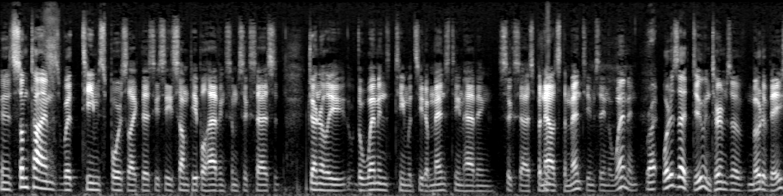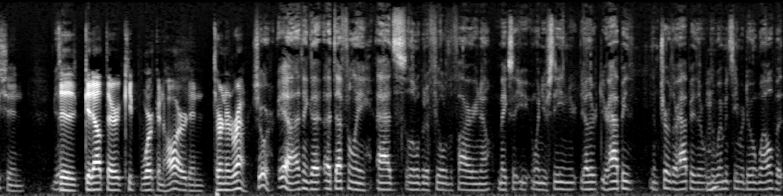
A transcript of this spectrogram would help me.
And it's sometimes with team sports like this, you see some people having some success. Generally, the women's team would see the men's team having success, but now it's the men team seeing the women. Right. What does that do in terms of motivation Yeah. to get out there, keep working hard, and turn it around? Sure. Yeah, I think that, that definitely adds a little bit of fuel to the fire. You know, makes it you, when you're seeing the other, you're happy. I'm sure they're happy. The, the women's team are doing well, but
